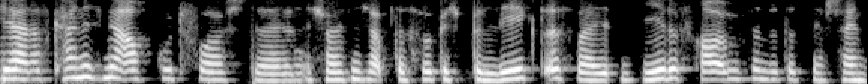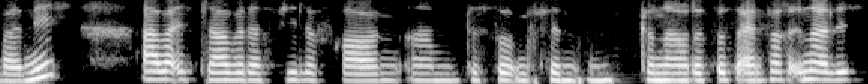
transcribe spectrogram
Ja, das kann ich mir auch gut vorstellen. Ich weiß nicht, ob das wirklich belegt ist, weil jede Frau empfindet das ja scheinbar nicht. Aber ich glaube, dass viele Frauen ähm, das so empfinden. Genau, dass das einfach innerlich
